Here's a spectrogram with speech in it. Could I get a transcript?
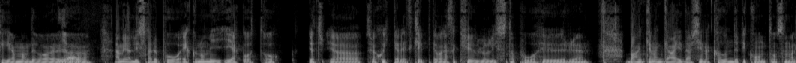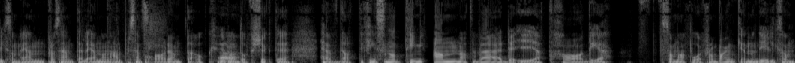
teman? Det var ju, ja. jag lyssnade på Ekonomiekot och jag, jag, tror jag skickade ett klipp. Det var ganska kul att lyssna på hur eh, bankerna guidar sina kunder till konton som har liksom 1% eller 1,5% sparränta och hur ja. de då försökte hävda att det finns någonting annat värde i att ha det som man får från banken. Men det är liksom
